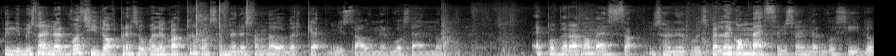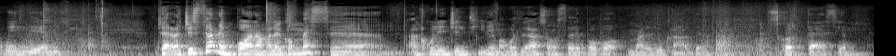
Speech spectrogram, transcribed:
Quindi mi sono innervosito, ho preso quelle quattro cose e me ne sono andato perché mi stavo innervosendo. E poi per la commessa mi sono innervosito. Per le commesse mi sono innervosito. Quindi. Cioè la gestione è buona, ma le commesse, alcune gentili, ma quelle là sono state proprio maleducate, scortesi.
